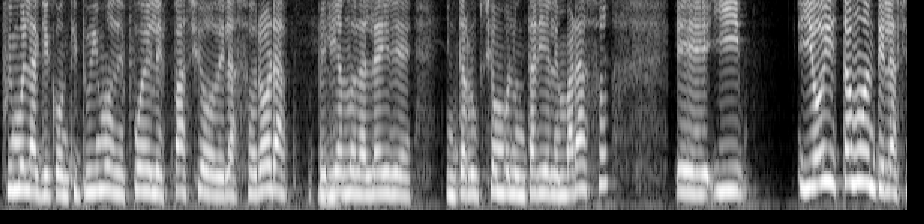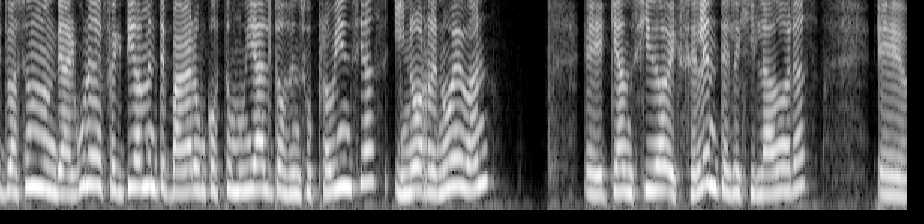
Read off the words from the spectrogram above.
fuimos la que constituimos después el espacio de las auroras peleando la ley de interrupción voluntaria del embarazo. Eh, y y hoy estamos ante la situación donde algunas efectivamente pagaron costos muy altos en sus provincias y no renuevan, eh, que han sido excelentes legisladoras. Eh,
